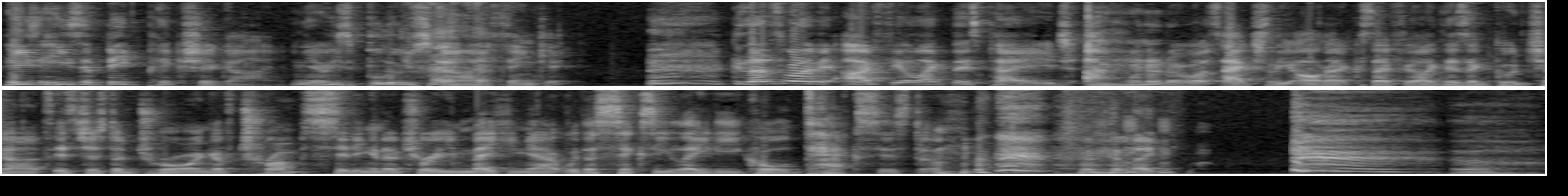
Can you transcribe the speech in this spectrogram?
He's he's a big picture guy. You know, he's blue sky thinking. Because that's what I mean. I feel like this page, I want to know what's actually on it because I feel like there's a good chance it's just a drawing of Trump sitting in a tree making out with a sexy lady called tax system. like. Oh.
